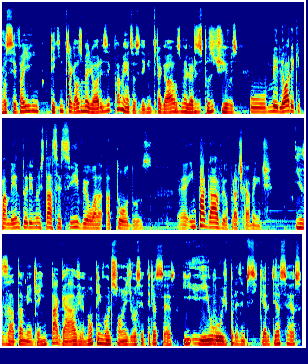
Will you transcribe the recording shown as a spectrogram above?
você vai ter que entregar os melhores equipamentos, você tem que entregar os melhores dispositivos. O melhor equipamento ele não está acessível a, a todos, é impagável praticamente. Exatamente, é impagável, não tem condições de você ter acesso. E, e, eu hoje, por exemplo, se quero ter acesso,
